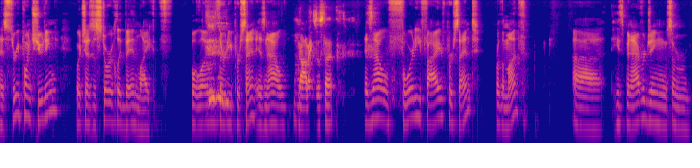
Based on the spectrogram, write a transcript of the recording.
His three point shooting, which has historically been like below 30%, is now non existent. Is now 45% for the month. Uh, he's been averaging some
